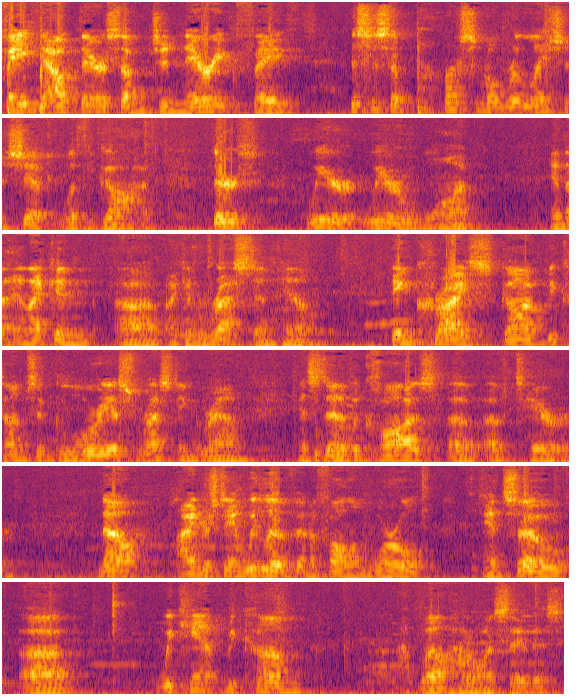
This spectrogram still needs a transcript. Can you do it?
faith out there, some generic faith. This is a personal relationship with God. There's we're we are one and, and I can uh, I can rest in Him. In Christ, God becomes a glorious resting ground instead of a cause of, of terror. Now, I understand we live in a fallen world, and so uh, we can't become. Well, how do I say this?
